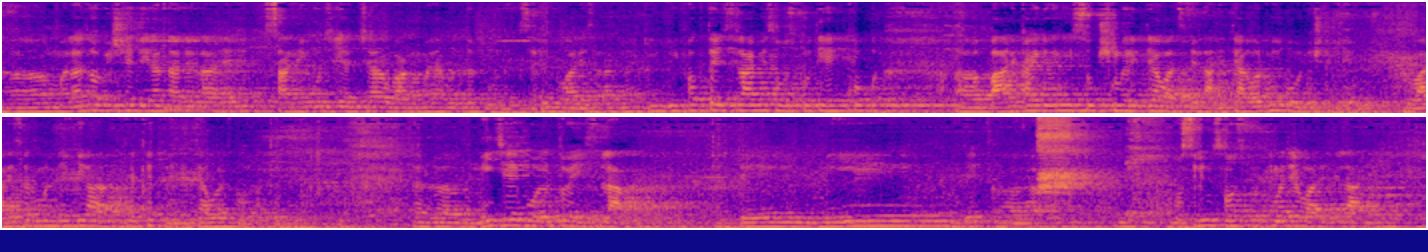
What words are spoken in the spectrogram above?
आहे मला जो विषय देण्यात आलेला आहे साने गुरुजी यांच्या वाङ्मयाबद्दल बोलायचं आहे. वारे सरांना की मी फक्त इस्लामी संस्कृती हे खूप बारकाईने आणि सूक्ष्मरित्या वाचलेलं आहे त्यावर मी बोलू शकेन. वारे सर म्हणजे की हरकत नाही त्यावरच बोलतो तर मी जे बोलतोय इस्लाम तर ते मी म्हणजे मुस्लिम संस्कृतीमध्ये वाढलेलं आहे.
